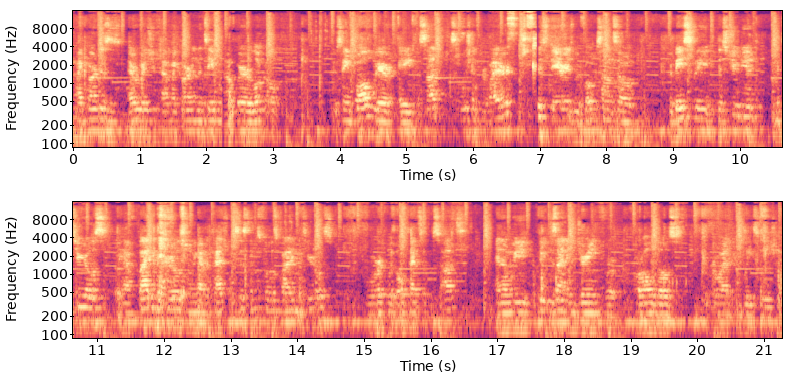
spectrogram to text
My card is, everybody should have my card on the table. Uh, we're local to St. Paul. We're a facade solution provider. This is the areas we focus on. So we basically distribute materials. We have cladding materials and we have attachment systems for those cladding materials. We work with all types of facades. And then we do design engineering for, for all of those to provide a complete solution.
